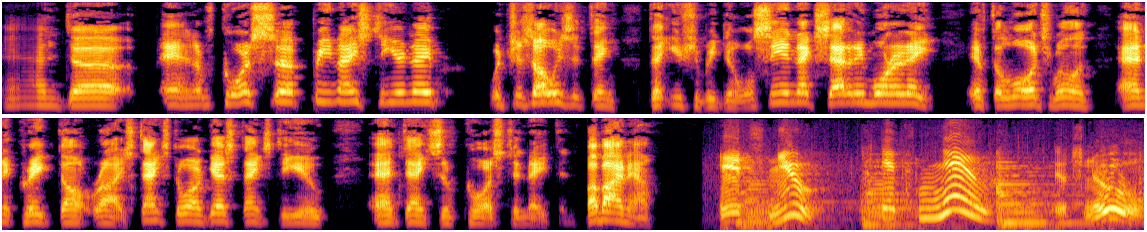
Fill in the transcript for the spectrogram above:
and uh, and of course, uh, be nice to your neighbor, which is always a thing that you should be doing. We'll see you next Saturday morning at eight if the Lord's willing and the creek don't rise. Thanks to our guests, thanks to you, and thanks, of course, to Nathan. Bye bye now. It's new. It's new. It's new.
